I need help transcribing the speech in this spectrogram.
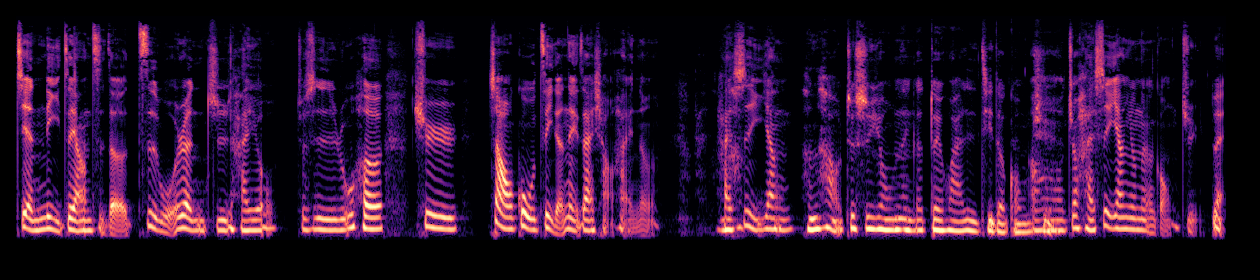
建立这样子的自我认知，还有就是如何去照顾自己的内在小孩呢？还是一样很好，就是用那个对话日记的工具，嗯哦，就还是一样用那个工具。对，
